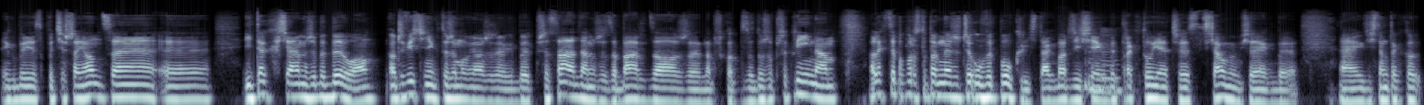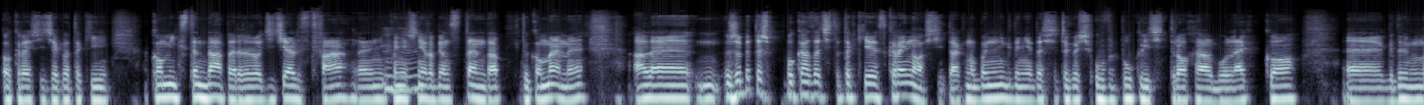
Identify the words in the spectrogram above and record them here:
jakby jest pocieszające yy, i tak chciałem, żeby było. Oczywiście niektórzy mówią, że jakby przesadzam, że za bardzo, że na przykład za dużo przeklinam, ale chcę po prostu pewne rzeczy uwypuklić, tak? Bardziej się Mhm. jakby traktuję, czy chciałbym się jakby e, gdzieś tam tak określić jako taki komik stand-uper rodzicielstwa, e, niekoniecznie robiąc stand-up, tylko memy, ale żeby też pokazać te takie skrajności, tak? No bo nigdy nie da się czegoś uwypuklić trochę albo lekko. E, gdybym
